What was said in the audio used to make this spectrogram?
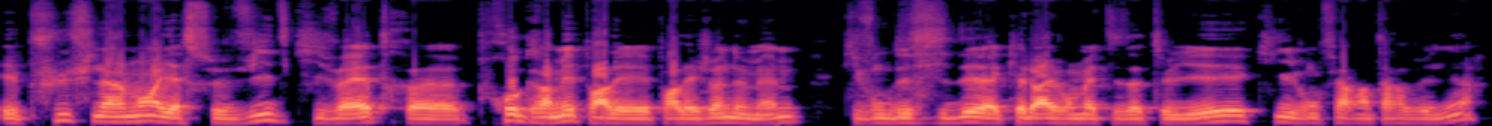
et plus finalement, il y a ce vide qui va être euh, programmé par les, par les jeunes eux-mêmes, qui vont décider à quelle heure ils vont mettre les ateliers, qui ils vont faire intervenir.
